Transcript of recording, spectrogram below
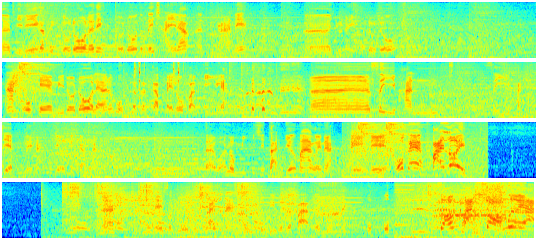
อทีนี้ก็ถึงโดโด้แล้วดิโดโด้ต้องได้ใช้แล้วอันการนี้เอออยู่ไหนวะโดโด้อะโอเคมีโดโด้แล้วนะผมแล้วก็กลับไปโลกความจริงแล้วอ่อสี่พันสี่พันเจ็ดเลยนะเยอะเหมือนกันนะ ว่าเรามีอิชิตันเยอะมากเลยนะ นี่นี่โอเค ไปเลยนะใช้สโคปทุกพันนั่งผมดูที่ว่าจะปราบได้หมดไหมโอ้โหสองพันสองเลยอะ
